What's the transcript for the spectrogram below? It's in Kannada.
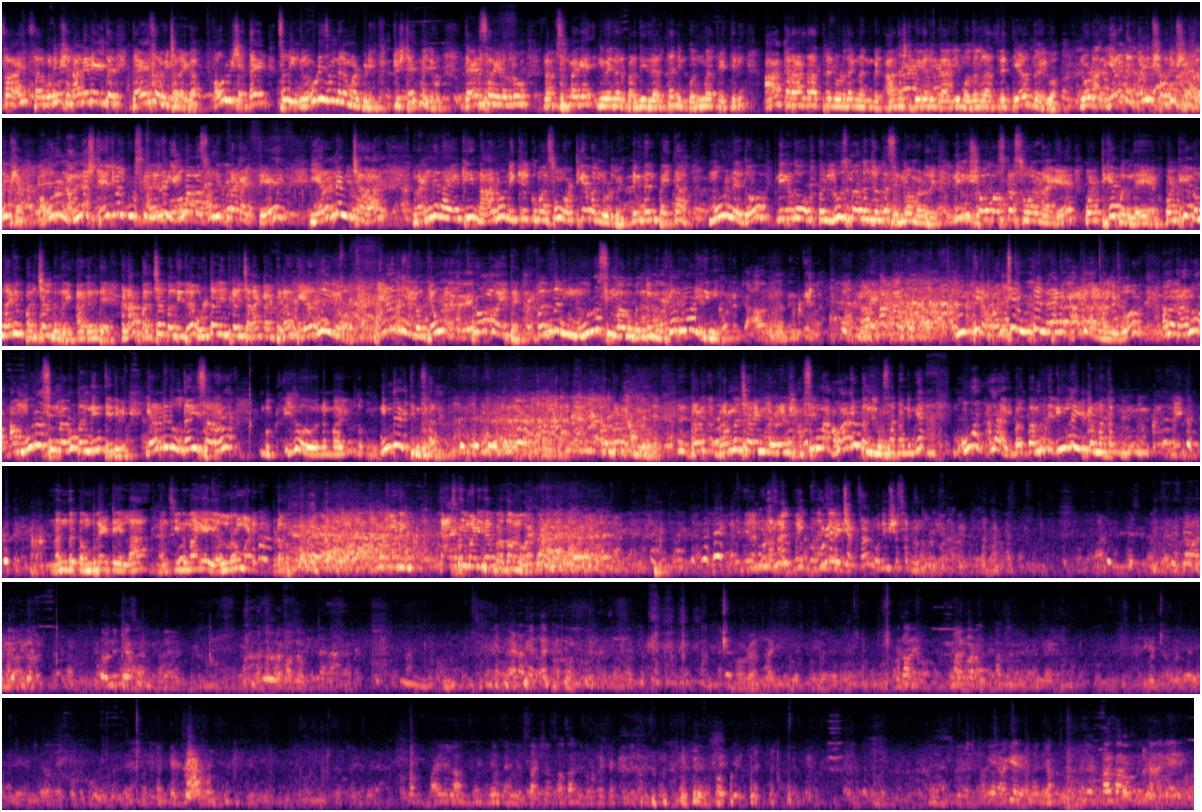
ಸರ್, ಆಯ್ತು ಸರ್, ಒಂದು ನಿಮಿಷ, ನಾನೇನು ಹೇಳ್ತೇನೆ ದಯಾಳ್ ಸರ್ ವಿಚಾರ ಈಗ. ಅವ್ರ ವಿಷಯ, ದಯಾಳ್, ಸರ್, ಹಿಂಗೆ ರೌಡಿಸಮ್ ಮೇಲೆ ಮಾಡ್ಬಿಡಿ. ಕ್ರಿಸ್ಟೇಜ್ ಮೇಲೆ ನೀವು. ದಯಾಳ್ ಸರ್ ಹೇಳಿದ್ರು ನಮ್ಮ ಸಿನಿಮಾಗೆ ನೀವೇನಾದ್ರು ಬರ್ದಿದ್ರೆ ಅಂತ ನಿಮ್ಗೆ ಒಂದು ಮಾತು ಹೇಳ್ತೀನಿ. ಆ ಕರಾಳ ರಾತ್ರಿ ನೋಡಿದಾಗ ನನ್ಗೆ ಆದಷ್ಟು ಬೇಗ ನಿಮ್ಗಾಗಿ ಮೊದಲ ರಾತ್ರಿ ಅಂತ ಹೇಳೋದ್ನೋ ಇಲ್ವಾ? ನೋಡಿ ಎರಡು, ಒಂದು ನಿಮಿಷ ಒಂದು ನಿಮಿಷ ಒಂದು ನಿಮಿಷ. ಅವರು ನನ್ನ ಸ್ಟೇಜ್ ಮೇಲೆ ಕೂಡಿಸ್ಕೊಂಡಿದ್ರೆ ಹೆಂಗಪ್ಪ ಸುಮ್ಮನೆ ಬಿಡಕ್ಕಾಯ್ತೆ? ಎರಡನೇ ವಿಚಾರ ರಂಗನಾಯಕಿ, ನಾನು, ನಿಖಿಲ್ ಕುಮಾರ್ ಸಿಂಗ್ ಒಟ್ಟಿಗೆ ಬಂದು ನೋಡಿದ್ವಿ. ನಿಮ್ ನೆನ್ಪಾಯ್ತಾ ಮೂರನೇದು, ನಿಮ್ದು ಲೂಸ್ ಮಾದನ್ ಜೊತೆ ಸಿನಿಮಾ ಮಾಡಿದ್ರಿ. ನಿಮ್ ಶೋಗೋಸ್ಕರ ಸುವರ್ಣಗೆ ಒಟ್ಟಿಗೆ ಬಂದೆ. ಒಟ್ಟಿಗೆ ಬಂದಾಗ ನೀವು ಪಂಚಲ್ ಬಂದ್ರಿ. ಹಾಗಂದೆ ಅಣ್ಣ, ಪಂಚಲ್ ಬಂದಿದ್ರೆ ಉಲ್ಟಾ ನಿಂತ್ಕಡೆ ಚೆನ್ನಾಗಿ ಕಾಣ್ತೀರಾ ಅಂತ ಹೇಳದ್ನ ಇಲ್ವೋ? ಹೇಳದ್ನ ಇಲ್ವೋ? ದೇವ್ರ ಪ್ರೋಮೋ ಐತೆ. ಬಂದು ನಿಮ್ ಮೂರು ಸಿನಿಮಾಗೂ ಬಂದು ನಿಂತ್ಕೊಂಡು ನೋಡಿದೀನಿ. ನಿಂತಿರ? ಪಂಚಲ್ ಉಲ್ಟಾ ನಿಂತ್ಕೊಳಕ್ ಅಣ್ಣ ನೀವು. ಅಲ್ಲ, ನಾನು ಆ ಮೂರು ಸಿನಿಮಾಗೂ ಬಂದು ನಿಂತಿದ್ದೀವಿ. ಎರಡನೇದು ಉದಯ್ ಸರ್ ಇದು ನಮ್ಮ ಇವ್ರದ್ದು ನಿಮ್ದು ಹೇಳ್ತೀನಿ ಸರ್. ಬ್ರಹ್ಮಚಾರಿ ಸಿನಿಮಾ ಅವಾಗಲೂ ಬಂದಿಲ್ವ ಸರ್ ನಾನು ನಿಮಗೆ. ಹ್ಞೂ ಅಲ್ಲ ಬಂದಿಲ್ಲ ಇಲ್ಲೇ ಇಟ್ಕೊಂಡು ಮಾತಾಡ ನಂದು ಕಂಪ್ಲೇಂಟೇ ಇಲ್ಲ. ನನ್ನ ಸಿನಿಮಾಗೆ ಎಲ್ಲರೂ ಮಾಡಿದ್ರು ಬಿಡಮ್ಮ ಜಾಸ್ತಿ ಮಾಡಿದೆ ಪ್ರಥಮ. ವಿಚಾರ ಸರ್ ಒಂದು ನಿಮಿಷ ಸರ್ ನಾನು ಸಾಕ್ಷಾತ್ ಸಾಧಾರಣ ಗೌಡ್ರೆ ಕಂಟಿಗೆ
